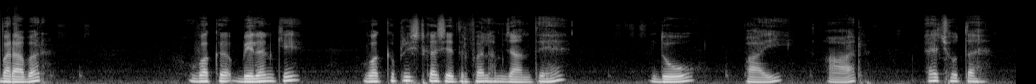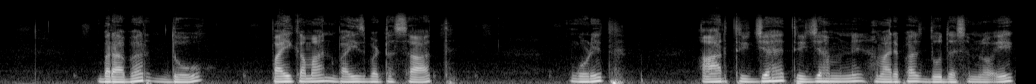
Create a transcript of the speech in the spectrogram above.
बराबर। वक्र, बेलन के वक्र पृष्ठ का क्षेत्रफल हम जानते हैं। दो, पाई, आर, एच होता है। बराबर दो, पाई का मान बाईस बटा सात गुणित आर त्रिज्या है। त्रिज्या हमने, हमारे पास दो दशमलव एक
